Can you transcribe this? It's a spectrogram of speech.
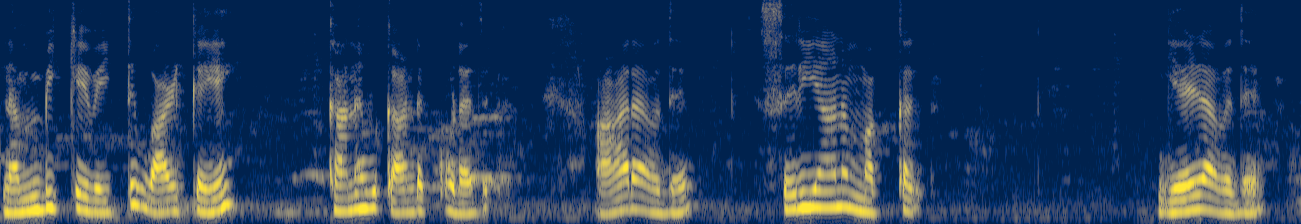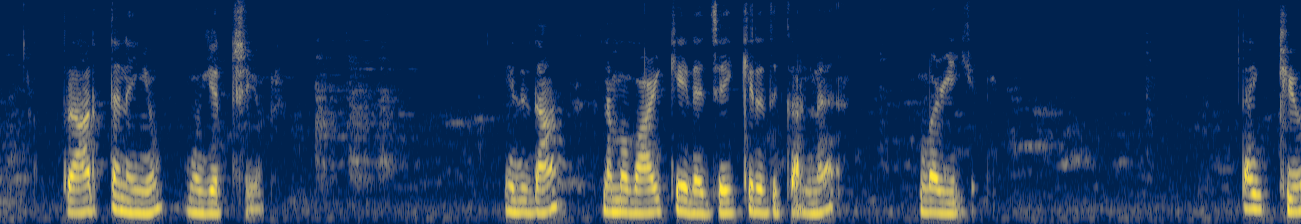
நம்பிக்கை வைத்து வாழ்க்கையை கனவு காண்டக்கூடாது. ஆறாவது சரியான மக்கள். ஏழாவது பிரார்த்தனையும் முயற்சியும். இதுதான் நம்ம வாழ்க்கையில் ஜெயிக்கிறதுக்கான வழி தேங்க்யூ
